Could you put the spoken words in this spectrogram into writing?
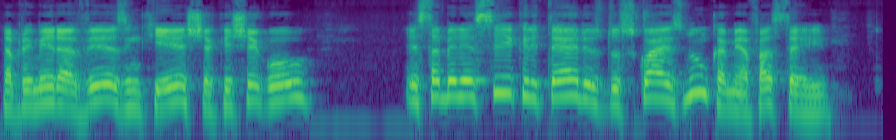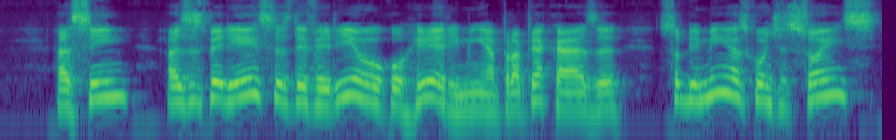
na primeira vez em que este aqui chegou, estabeleci critérios dos quais nunca me afastei. Assim, as experiências deveriam ocorrer em minha própria casa, sob minhas condições,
